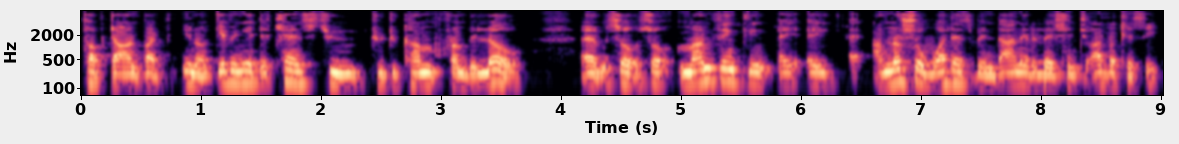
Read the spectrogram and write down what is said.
top down, but you know, giving it a chance to to to come from below. Um, so so I'm thinking, I'm not sure what has been done in relation to advocacy,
